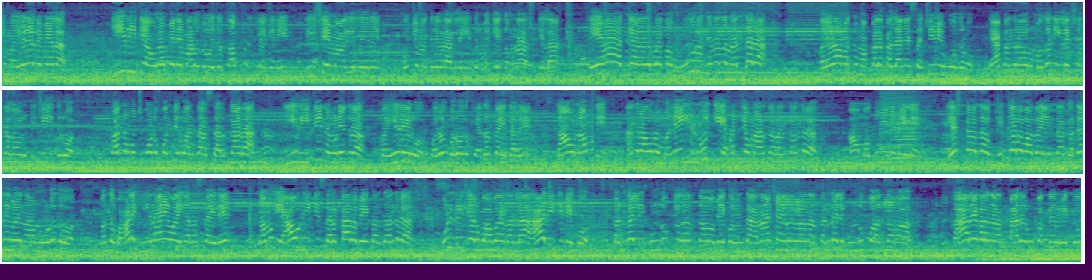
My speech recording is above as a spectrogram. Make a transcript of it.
ಈ ಮಹಿಳೆಯರ ಮೇಲೆ ಈ ರೀತಿ ಅವಲಂಬನೆ ಮಾಡೋದು ಇದು ತಪ್ಪು ಅಂತ ಹೇಳ್ತೀನಿ. ಡಿ ಸಿ ಎಂ ಆಗಿರ್ಲಿ ಮುಖ್ಯಮಂತ್ರಿಗಳಾಗ್ಲಿ ಇದ್ರ ಬಗ್ಗೆ ಗಮನ ಹರಿಸ್ತಿಲ್ಲ. ನೇಹ ಹತ್ಯೆ ಆದ ಬಳಿಕ ಮೂರು ದಿನದ ನಂತರ ಮಹಿಳಾ ಮತ್ತು ಮಕ್ಕಳ ಕಲ್ಯಾಣ ಸಚಿವೆ ಹೋದ್ರು. ಯಾಕಂದ್ರೆ ಅವ್ರ ಮಗನ ಇಲೆಕ್ಷನ್ದಾಗ ಅವ್ರು ಬಿಜಿ ಇದ್ರು. ಕಣ್ಣು ಮುಚ್ಕೊಂಡು ಕುಂತಿರುವಂತ ಸರ್ಕಾರ ಈ ರೀತಿ ನೋಡಿದ್ರ ಮಹಿಳೆಯರು ಹೊರಗೆ ಬರೋದಕ್ಕೆ ಹೆದರ್ತಾ ಇದ್ದಾರೆ. ನಾವು ನಮ್ದೆ ಅಂದ್ರೆ ಅವ್ರ ಮನೆಗೆ ನುಗ್ಗಿ ಹತ್ಯೆ ಮಾಡ್ತಾರಂತಂದ್ರ ಆ ಮಗುವಿನ ಮೇಲೆ ಎಷ್ಟಾದ ಭಿಕಾರವಾದ ಇಂಥ ಘಟನೆಗಳನ್ನ ನಾವು ನೋಡೋದು ಒಂದು ಬಹಳ ಹೀನಾಯವಾಗಿ ಅನಿಸ್ತಾ ಇದೆ. ನಮಗೆ ಯಾವ ರೀತಿ ಸರ್ಕಾರ ಬೇಕಂತಂದ್ರೆ ಬುಲ್ಡಿಜರ್ ಬಾಬಾ ಅದಲ್ಲ, ಆ ರೀತಿ ಬೇಕು. ಕಂಡಲ್ಲಿ ಗುಂಡುಕ್ಕು ನಾವು ಬೇಕು, ಇಂಥ ಅನಾಚಾರಗಳನ್ನ ಕಂಡಲ್ಲಿ ಗುಂಡುಕ್ಕು ಅಂತ ಕಾರ್ಯಗಳನ್ನ ಕಾರ್ಯರೂಪಕ್ಕೆ ತರಬೇಕು.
